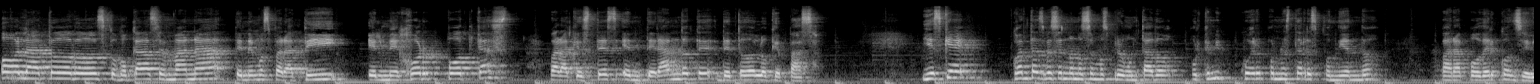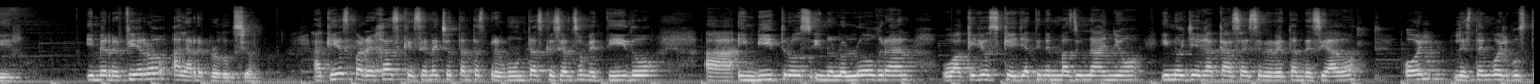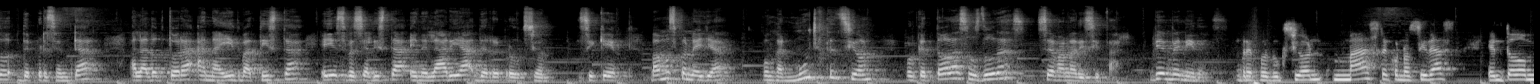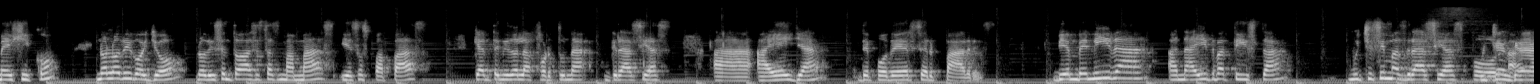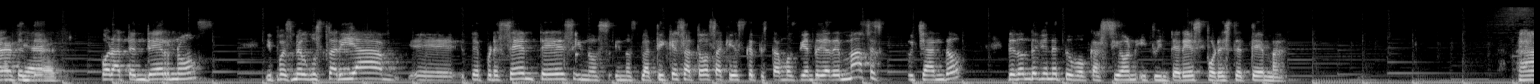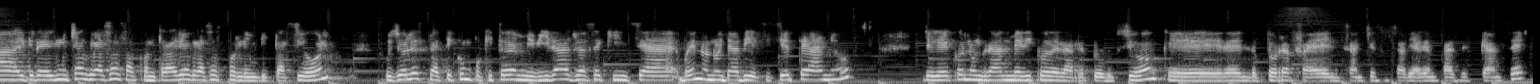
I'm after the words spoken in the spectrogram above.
Hola a todos, como cada semana tenemos para ti el mejor podcast para que estés enterándote de todo lo que pasa. Y es que, ¿cuántas veces no nos hemos preguntado por qué mi cuerpo no está respondiendo para poder concebir? Y me refiero a la reproducción. Aquellas parejas que se han hecho tantas preguntas, que se han sometido a in vitros y no lo logran, o aquellos que ya tienen más de un año y no llega a casa ese bebé tan deseado. Hoy les tengo el gusto de presentar a la doctora Anaid Batista. Ella es especialista en el área de reproducción. Así que vamos con ella, pongan mucha atención porque todas sus dudas se van a disipar. Bienvenidos. Reproducción más reconocidas en todo México. No lo digo yo, lo dicen todas estas mamás y esos papás que han tenido la fortuna, gracias a, ella, de poder ser padres. Bienvenida, Anaid Batista. Muchísimas gracias por, por atendernos. Y pues me gustaría eh, te presentes y nos, y nos platiques a todos aquellos que te estamos viendo y además escuchando de dónde viene tu vocación y tu interés por este tema. Ay, Grace, muchas gracias. Al contrario, gracias por la invitación. Pues yo les platico un poquito de mi vida. Yo hace 15, bueno, no, ya 17 años, llegué con un gran médico de la reproducción, que era el doctor Rafael Sánchez Usariaga, en paz descanse.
